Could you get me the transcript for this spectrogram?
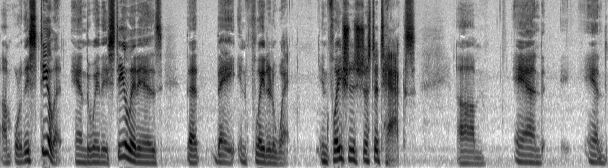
um, or they steal it. And the way they steal it is that they inflated away. Inflation is just a tax, um, and and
